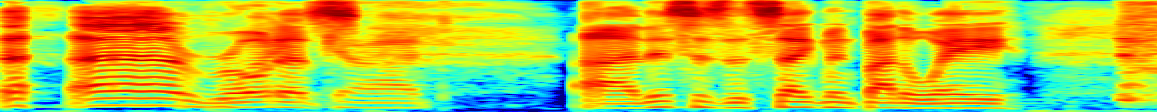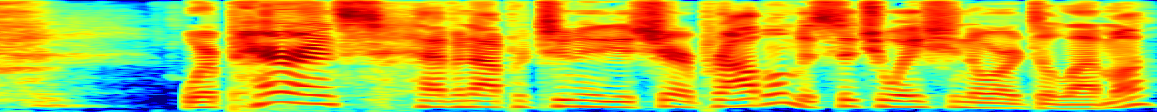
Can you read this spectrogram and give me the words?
wrote my us. God. Uh, this is the segment, by the way, where parents have an opportunity to share a problem, a situation, or a dilemma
